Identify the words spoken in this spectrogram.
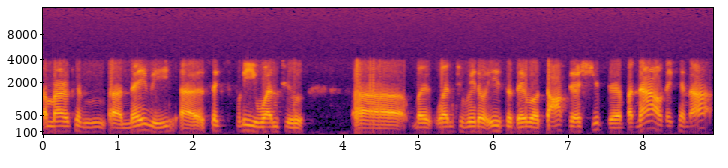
American uh, Navy uh, Sixth Fleet went to uh, went to Middle East. They will dock their ship there, but now they cannot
